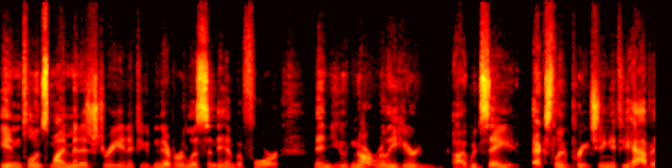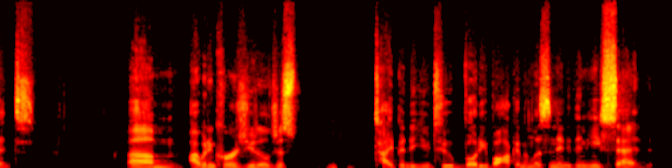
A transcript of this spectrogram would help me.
influenced my ministry, and if you've never listened to him before, then you've not really heard, I would say, excellent preaching if you haven't. Um, I would encourage you to just type into YouTube Voddie Baucham and listen to anything he said.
